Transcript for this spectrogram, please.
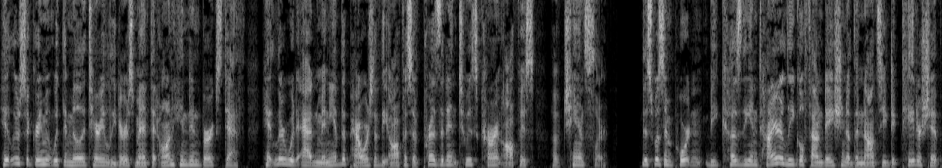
Hitler's agreement with the military leaders meant that on Hindenburg's death, Hitler would add many of the powers of the office of president to his current office of chancellor. This was important because the entire legal foundation of the Nazi dictatorship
